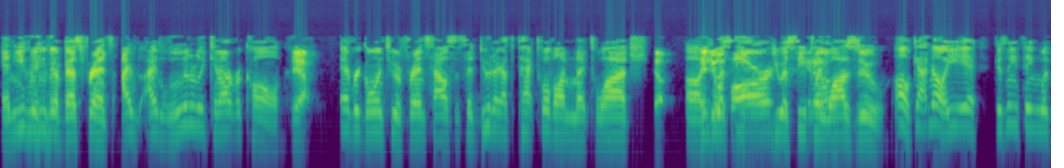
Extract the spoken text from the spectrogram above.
And even my best friends, I, I literally cannot recall Yeah. ever going to a friend's house that said, dude, I got the Pac-12 on tonight to watch. Yep. Uh, Been to a USC, bar, USC play know? Wazoo. Oh God, no, yeah, because anything with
